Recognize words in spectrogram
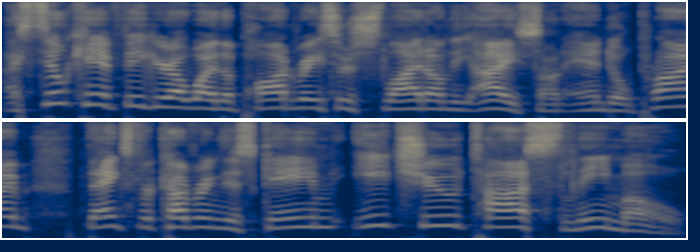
I still can't figure out why the pod racers slide on the ice on Ando Prime. Thanks for covering this game, Ichu Ta Slimo."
